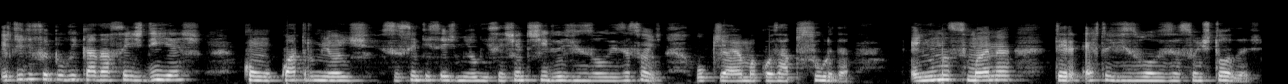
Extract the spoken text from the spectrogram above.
Este vídeo foi publicado há 6 dias com 4 milhões 66 mil e 602 visualizações, o que já é uma coisa absurda. Em uma semana ter estas visualizações todas.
